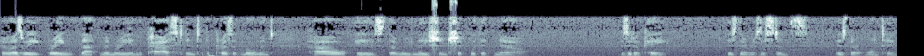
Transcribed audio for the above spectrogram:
And as we bring that memory in the past into the present moment, how is the relationship with it now? Is it okay? Is there resistance? Is there wanting?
